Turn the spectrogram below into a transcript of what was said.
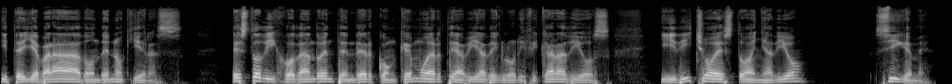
y te llevará a donde no quieras. Esto dijo, dando a entender con qué muerte había de glorificar a Dios, y dicho esto añadió, Sígueme.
